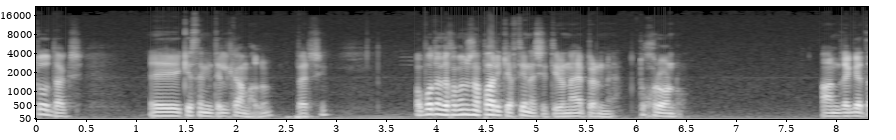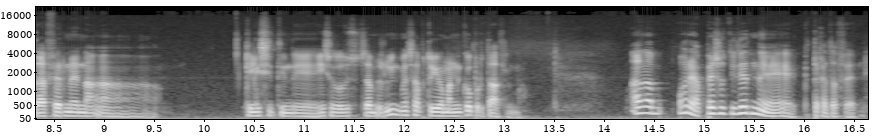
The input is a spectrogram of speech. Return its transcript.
8, εντάξει. Ε, και στα τελικά μάλλον πέρσι. Οπότε ενδεχομένως να πάρει και αυτή ένα εισιτήριο, να έπαιρνε του χρόνου. Αν δεν κατάφερνε να κλείσει την ε, είσοδο της στο Champions League μέσα από το γερμανικό πρωτάθλημα. Αλλά ωραία, πες ότι δεν ε, τα καταφέρνει.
